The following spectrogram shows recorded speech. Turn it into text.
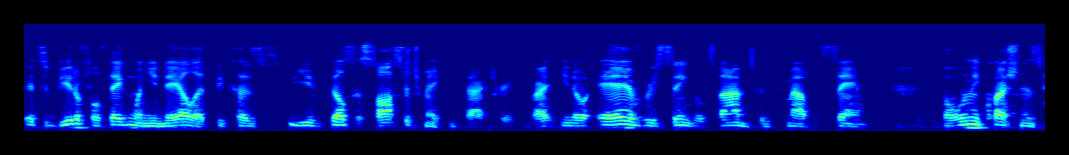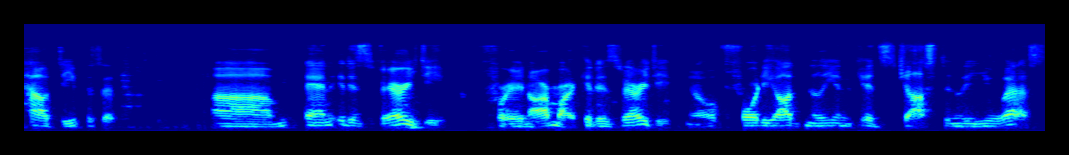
it's a beautiful thing when you nail it because you've built a sausage making factory right you know every single time it's going to come out the same The only question is how deep is it? Um, and it is very deep for in our market is very deep, you know, 40 odd million kids just in the US.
